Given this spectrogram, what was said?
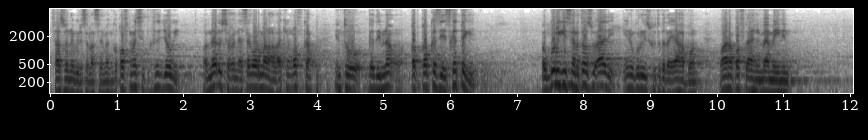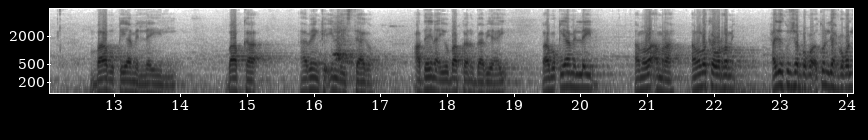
Saasuu nabig sal sl qofka masjidka ka joogi ood meel u socon isaga war ma laha lakiin qofka intuu kadibna qabqabkasi iska tegi oo gurigiisana toosu aadi inuu gurigiis ku tukado ayaa haboon waana qofka aan hilmaamaynin. Baabu qiyaami اleyl baabka habeenka in la istaago cadayna ayuu baabkan u baab yahay baabu qiyaami اleyl amaba amra amaba ka warrami xadiid kun lix boqol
